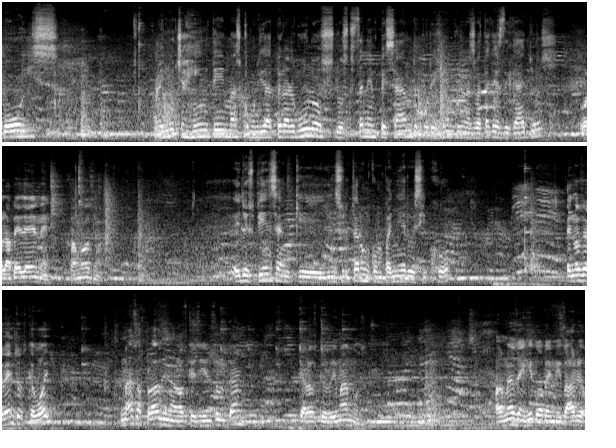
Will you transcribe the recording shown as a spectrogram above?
boys, hay mucha gente, más comunidad, pero algunos, los que están empezando, por ejemplo, en las batallas de gallos, O la BLM, famosa. ellos piensan que insultar a un compañero es hip hop, En los eventos que voy, más aplauden a los que se insultan que a los que rimamos. Al menos en hip hop en mi barrio,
